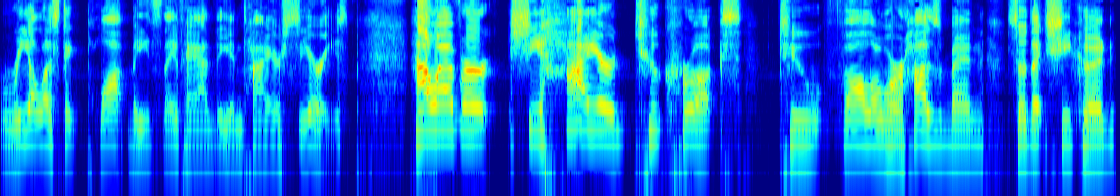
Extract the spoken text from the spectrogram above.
realistic plot beats they've had the entire series. However, she hired two crooks to follow her husband so that she could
